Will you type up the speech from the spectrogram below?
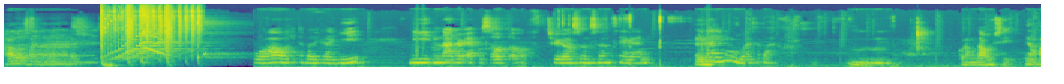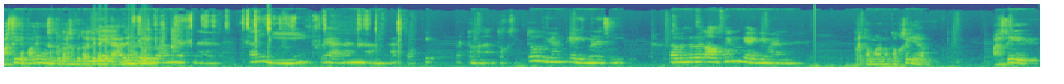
Halo Sanas. Wow, kita balik lagi di another episode of Trio Sunsuns ya kan. Eh, Kita hari ini mau bahas apa? Hmm, kurang tahu sih. yang pasti ya paling seputar-seputar kita-kita Iya, aja nggak betul sih? banget. Nah, kali ini gue akan mengangkat topik pertemanan toksik tuh yang kayak gimana sih? Kalau menurut Alvin kayak gimana? Pertemanan toksik ya pasti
